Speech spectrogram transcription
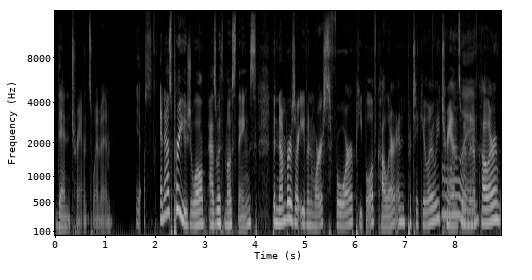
than trans women. Yes. And as per usual, as with most things, the numbers are even worse for people of color and particularly Oh, trans women of color.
